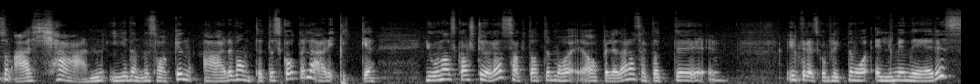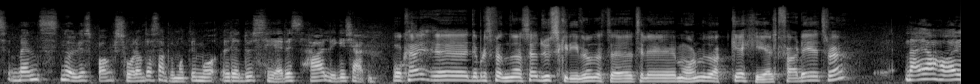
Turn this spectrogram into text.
som er kjernen i denne saken. Er det vanntette skott, eller er det ikke? Jonas Gahr Støre har sagt at Ap-lederen har sagt at eh, interessekonfliktene må elimineres, mens Norges Bank så langt har snakket om at de må reduseres. Her ligger kjernen. Ok, eh, det blir spennende. Du skriver om dette til i morgen, men du er ikke helt ferdig, tror jeg? Nei, har,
